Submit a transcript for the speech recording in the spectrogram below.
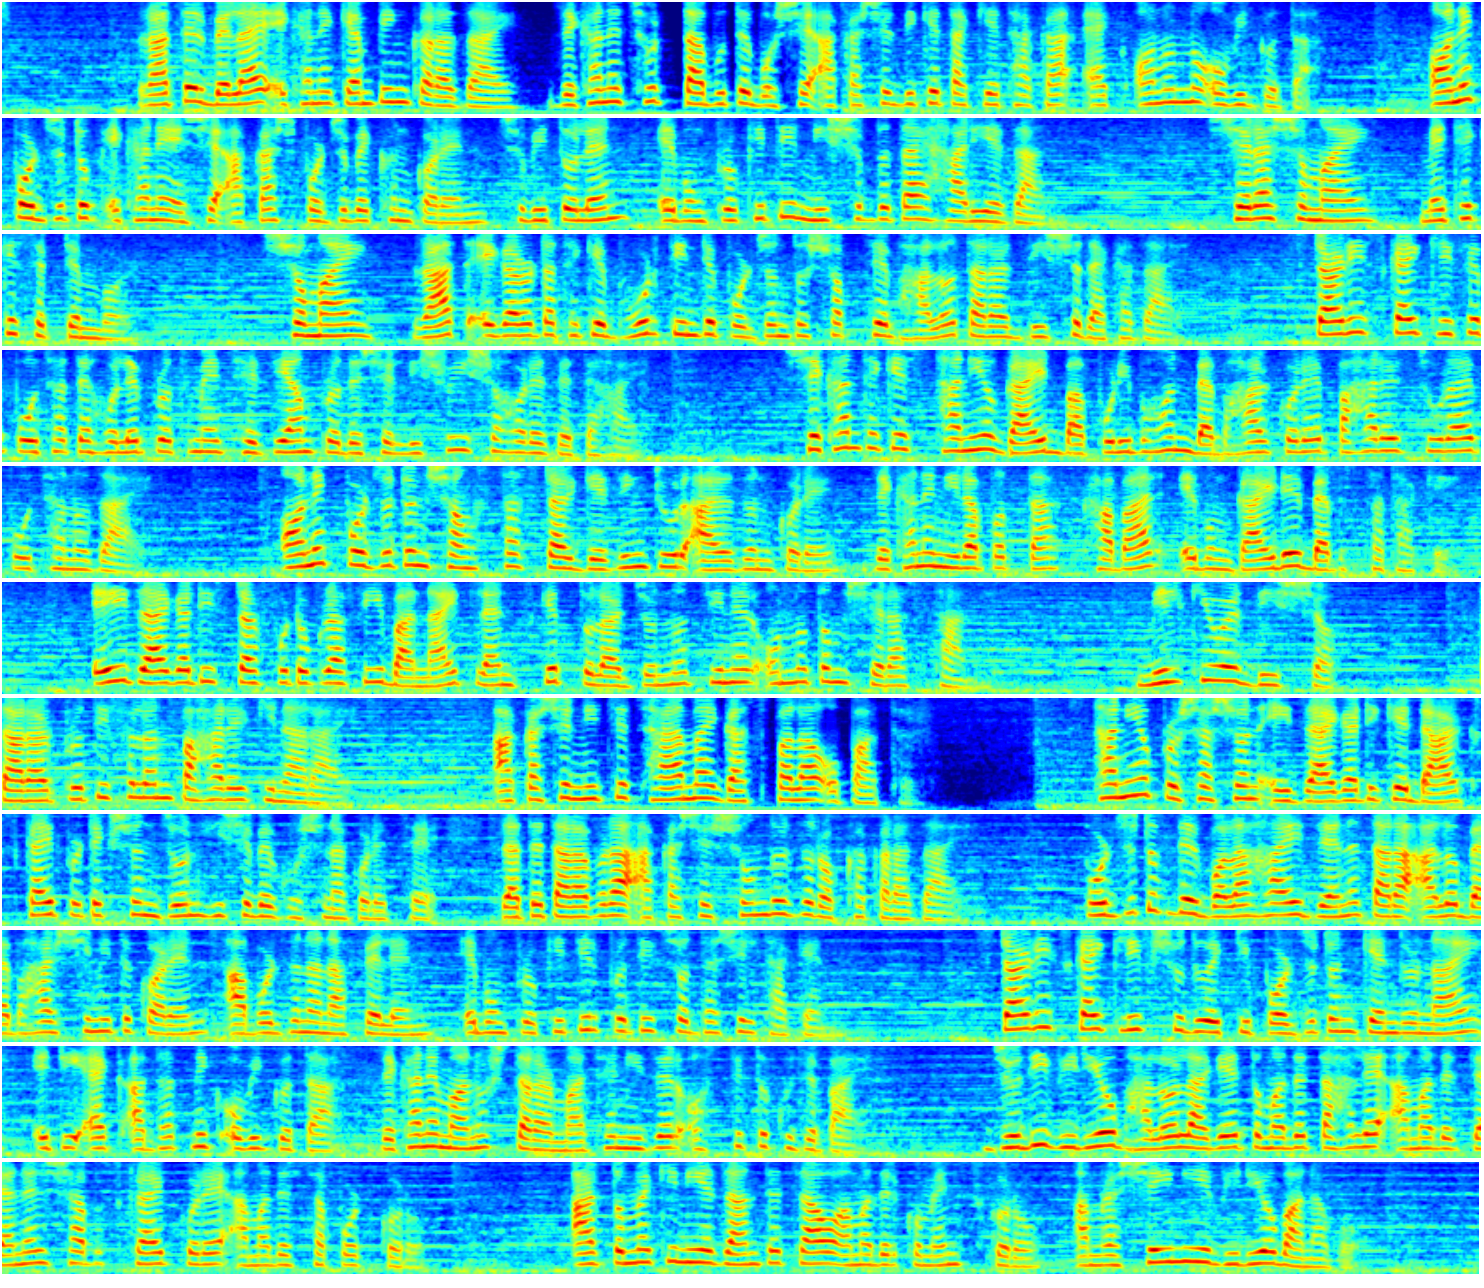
রাতের বেলায় এখানে ক্যাম্পিং করা যায়, যেখানে ছোট তাঁবুতে বসে আকাশের দিকে তাকিয়ে থাকা এক অনন্য অভিজ্ঞতা। অনেক পর্যটক এখানে এসে আকাশ পর্যবেক্ষণ করেন, ছবি তোলেন এবং প্রকৃতির নিঃশব্দতায় হারিয়ে যান। সেরা সময় মে থেকে সেপ্টেম্বর। সময় রাত এগারোটা থেকে ভোর তিনটে পর্যন্ত সবচেয়ে ভালো তারার দৃশ্য দেখা যায়। স্টারি স্কাই ক্লিফে পৌঁছাতে হলে প্রথমে ছেজিয়াম প্রদেশের লিসুই শহরে যেতে হয়। সেখান থেকে স্থানীয় গাইড বা পরিবহন ব্যবহার করে পাহাড়ের চূড়ায় পৌঁছানো যায়। অনেক পর্যটন সংস্থা স্টার গেজিং ট্যুর আয়োজন করে, যেখানে নিরাপত্তা, খাবার এবং গাইডের ব্যবস্থা থাকে। এই জায়গাটি স্টার ফটোগ্রাফি বা নাইট ল্যান্ডস্কেপ তোলার জন্য চীনের অন্যতম সেরা স্থান। মিল্কিওয়ের দৃশ্য। তারার প্রতিফলন পাহাড়ের কিনারায়। আকাশের নিচে ছায়াময় গাছপালা ও পাথর। স্থানীয় প্রশাসন এই জায়গাটিকে ডার্ক স্কাই প্রোটেকশন জোন হিসেবে ঘোষণা করেছে, যাতে তারাভরা আকাশের সৌন্দর্য রক্ষা করা যায়। পর্যটকদের বলা হয় যেন তারা আলো ব্যবহার সীমিত করেন, আবর্জনা না ফেলেন এবং প্রকৃতির প্রতি শ্রদ্ধাশীল থাকেন। স্টারি স্কাই ক্লিফ শুধু একটি পর্যটন কেন্দ্র নয়, এটি এক আধ্যাত্মিক অভিজ্ঞতা, যেখানে মানুষ তারার মাঝে নিজের অস্তিত্ব খুঁজে পায়। যদি ভিডিও ভালো লাগে, তোমাদের তাহলে আমাদের চ্যানেল সাবস্ক্রাইব করে আমাদের সাপোর্ট করো। আর তোমরা কি নিয়ে জানতে চাও, আমাদের কমেন্টস করো। আমরা সেই নিয়ে ভিডিও বানাবো।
